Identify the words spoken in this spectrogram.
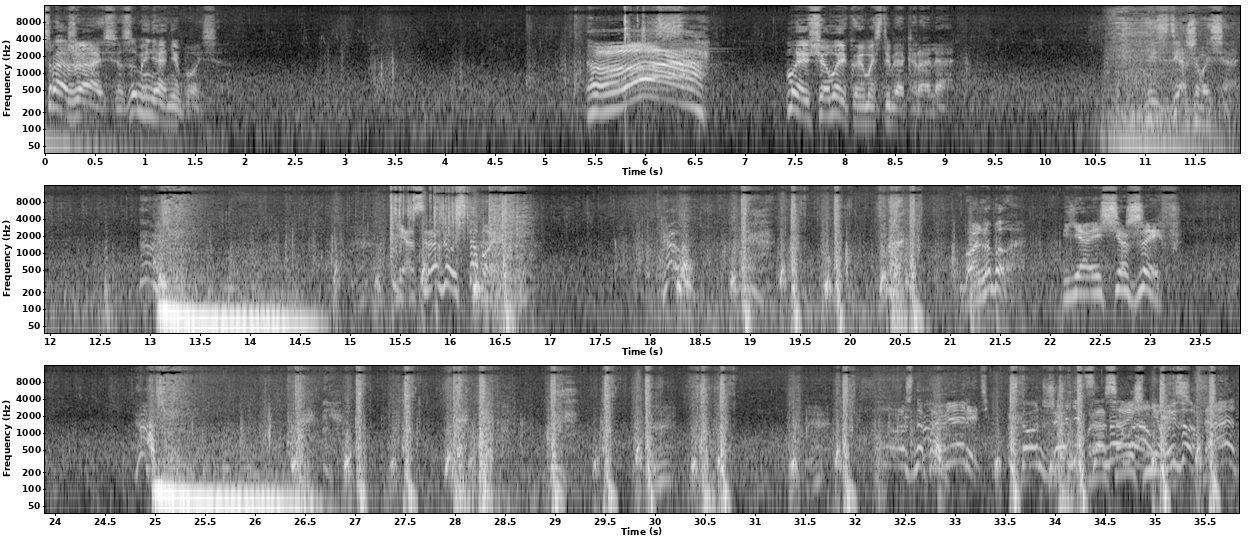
Сражайся, за меня не бойся. А! Мы еще выкуем из тебя короля. Не сдерживайся. Я сражусь с тобой. Больно было? Я еще жив. Можно поверить, что он женится Бросаешь мне вызов? да?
